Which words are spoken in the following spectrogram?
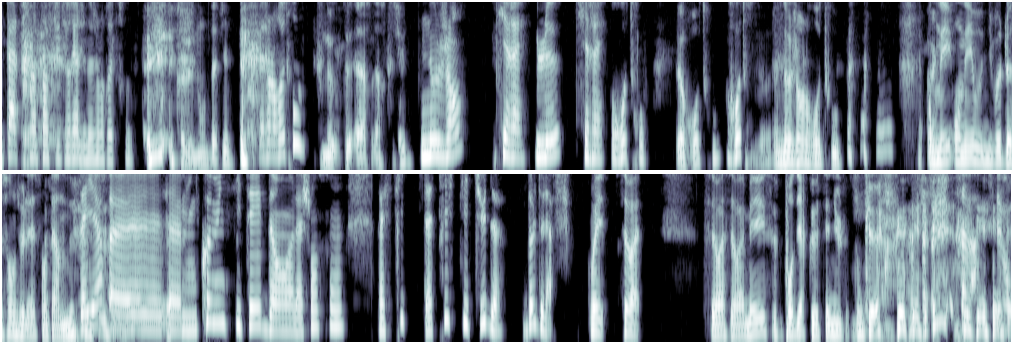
pas le printemps culturel de nos gens le retrouvent. C'est quoi le nom de la ville? Nos gens le retrouvent. No- euh, ar- Articule Nos gens le retrou. Le Rotrou Retrou. Nogent-le-Rotrou. on, est, on est au niveau de Los Angeles en termes de. D'ailleurs, euh, euh, commune citée dans la chanson La, stri- la tristitude d'Oldelaf. Oui, c'est vrai. C'est vrai, c'est vrai, mais c'est pour dire que c'est nul. Donc, euh, Ça va, c'est bon.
